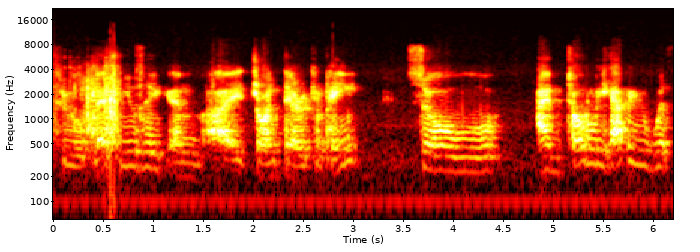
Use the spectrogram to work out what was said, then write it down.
through Pledge Music and I joined their campaign. So I'm totally happy with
